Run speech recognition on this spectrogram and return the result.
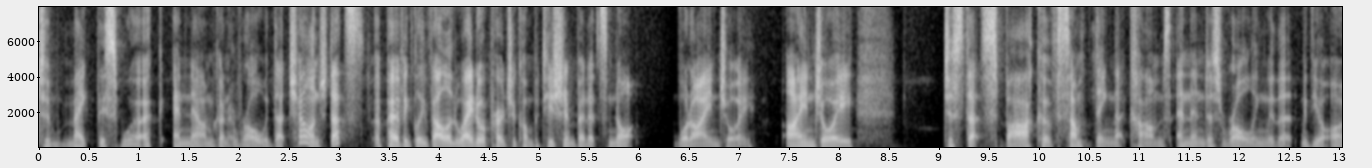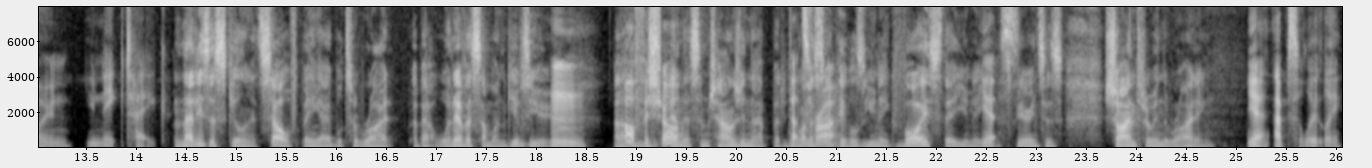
to make this work and now I'm going to roll with that challenge. That's a perfectly valid way to approach a competition, but it's not what I enjoy. I enjoy just that spark of something that comes and then just rolling with it with your own unique take. And that is a skill in itself, being able to write about whatever someone gives you. Mm. Oh, for sure. And there's some challenge in that, but That's you want to right. see people's unique voice, their unique Yes. experiences shine through in the writing. Yeah, absolutely.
